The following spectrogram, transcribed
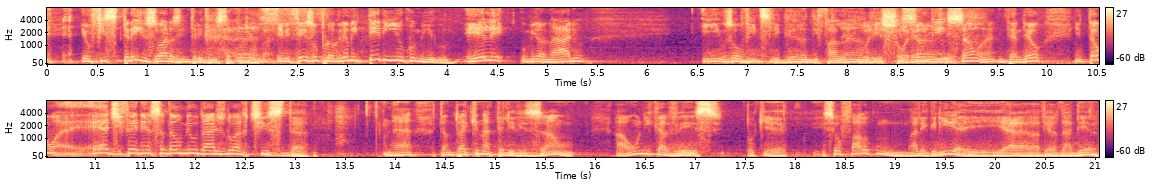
Eu fiz três horas de entrevista com ele. Ele fez o programa inteirinho comigo. Ele, o milionário, e os ouvintes ligando e falando Por e isso que chorando. são quem são, né? Entendeu? Então é a diferença da humildade do artista. Né? Tanto é que na televisão, a única vez, porque isso eu falo com alegria e é a verdadeira,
